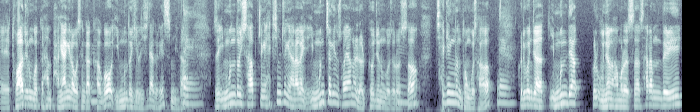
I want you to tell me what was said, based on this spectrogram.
에, 도와주는 것도 한 방향이라고 생각하고 인문도시를 시작을 했습니다. 음. 네. 그래서 인문도시 사업 중에 핵심 중에 하나가 인문적인 소양을 넓혀주는 것으로서 책 읽는 동구 사업, 네. 그리고 이제 인문대학을 운영함으로써 사람들이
